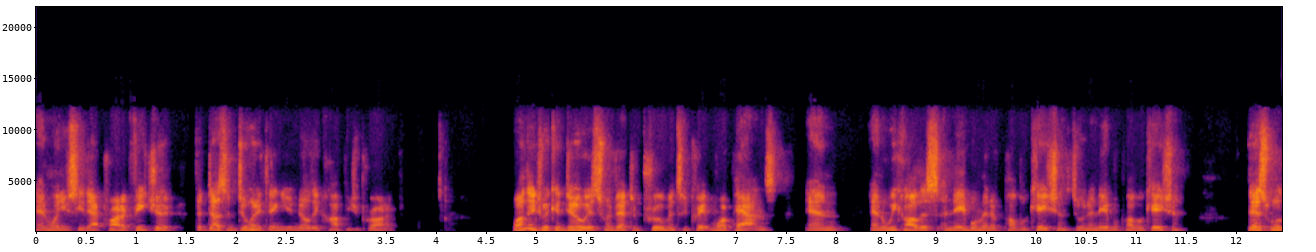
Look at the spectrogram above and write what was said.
And when you see that product feature that doesn't do anything, you know they copied your product. One of the things we can do is to invent improvements and create more patents. And, and we call this enablement of publications to an enable publication. This will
